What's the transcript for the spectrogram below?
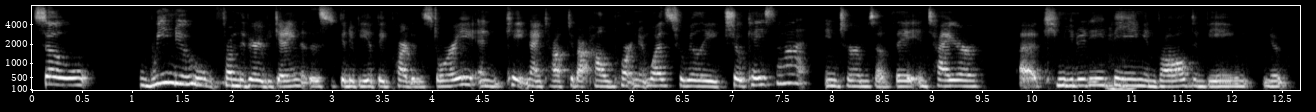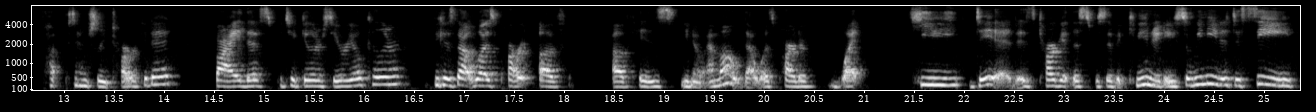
So we knew from the very beginning that this was going to be a big part of the story. And Kate and I talked about how important it was to really showcase that in terms of the entire uh, community mm-hmm. being involved and being, you know, potentially targeted by this particular serial killer because that was part of of his you know mo that was part of what he did is target this specific community so we needed to see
